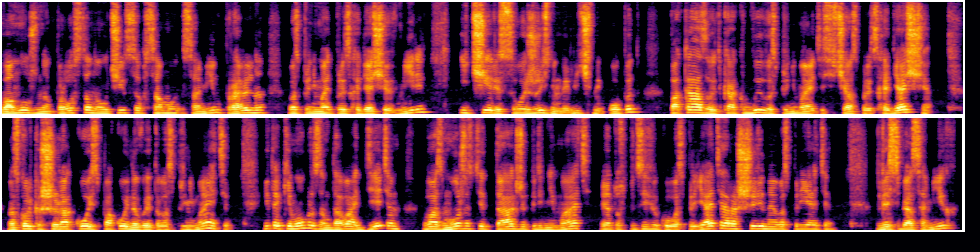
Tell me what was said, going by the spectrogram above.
вам нужно просто научиться саму, самим правильно воспринимать происходящее в мире и через свой жизненный личный опыт показывать, как вы воспринимаете сейчас происходящее, насколько широко и спокойно вы это воспринимаете, и таким образом давать детям возможности также перенимать эту специфику восприятия, расширенное восприятие для себя самих,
